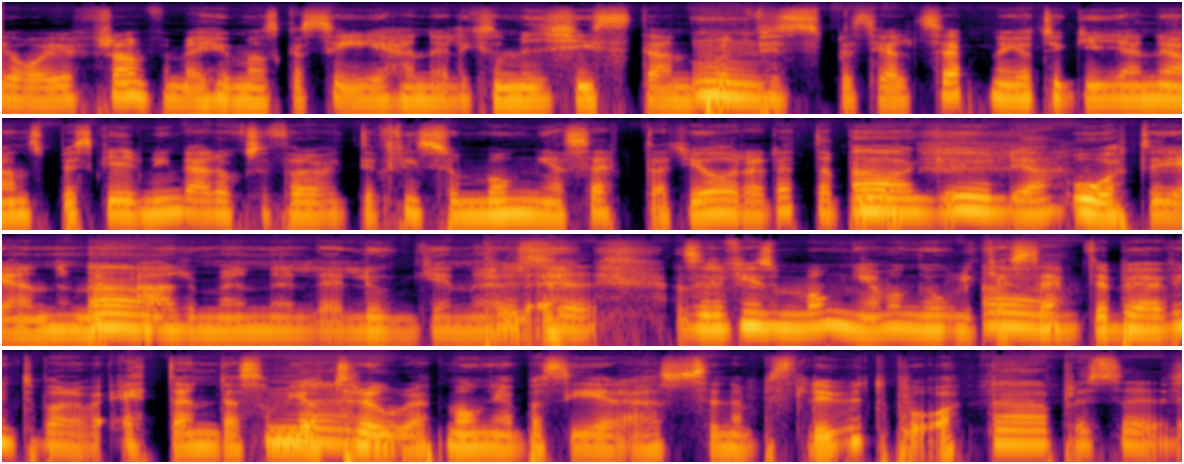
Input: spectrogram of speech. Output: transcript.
jag ju framför mig hur man ska se henne liksom i kistan på Mm. ett speciellt sätt. Men jag tycker Jenny Ans beskrivning där också, för att det finns så många sätt att göra detta på. Ja, gud ja. Återigen med Ja. armen eller luggen. Eller, alltså det finns många, många olika Ja. sätt. Det behöver inte bara vara ett enda som Nej. jag tror att många baserar sina beslut på. Ja, precis.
